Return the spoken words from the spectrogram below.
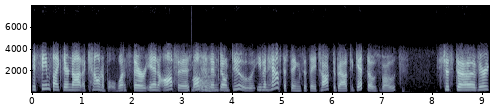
It seems like they're not accountable. Once they're in office, most of them don't do even half the things that they talked about to get those votes. It's just a very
